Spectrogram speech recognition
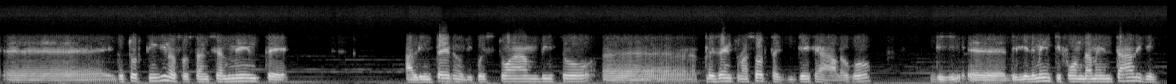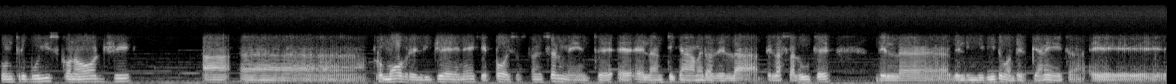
eh, il dottor Tinghino sostanzialmente all'interno di questo ambito eh, presenta una sorta di decalogo di, eh, degli elementi fondamentali che contribuiscono oggi a uh, promuovere l'igiene che poi sostanzialmente è, è l'anticamera della, della salute del, dell'individuo ma del pianeta. E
